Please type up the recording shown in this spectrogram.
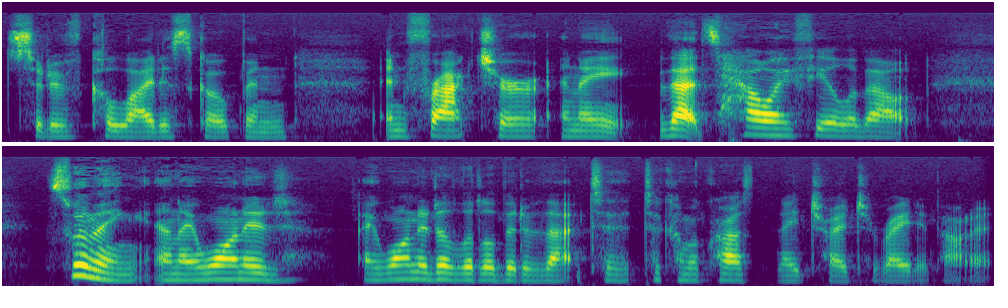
sort of kaleidoscope and and fracture and I that's how I feel about swimming and I wanted I wanted a little bit of that to, to come across and I tried to write about it.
